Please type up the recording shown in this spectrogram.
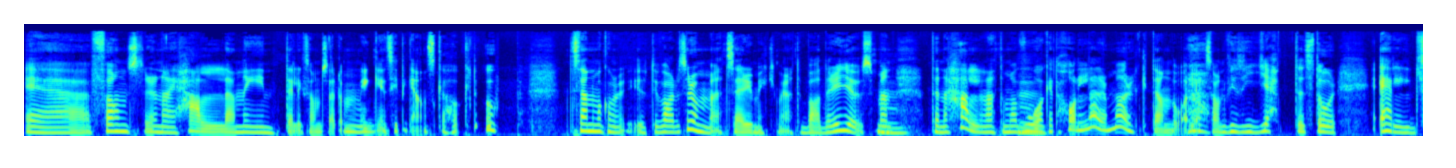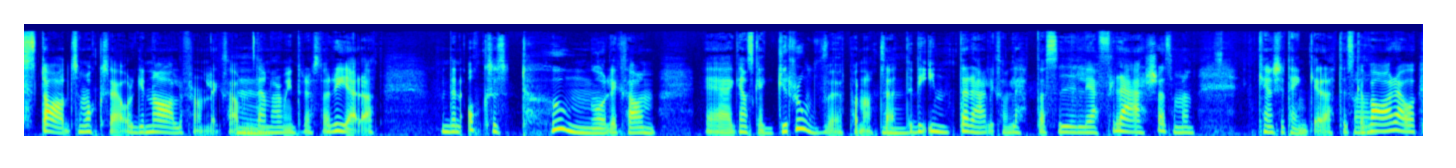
Eh, fönstren i hallen är inte liksom så här, de sitter ganska högt upp. Sen när man kommer ut i vardagsrummet så är det mycket mer att det badar i ljus. Men den här hallen, att de har vågat hålla det mörkt ändå. Liksom. Det finns en jättestor eldstad som också är original från liksom. Den har de inte restaurerat. Men den är också så tung och liksom eh, ganska grov på något sätt. Det är inte det här liksom lätta, sirliga, fräscha som man kanske tänker att det ska vara. Och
